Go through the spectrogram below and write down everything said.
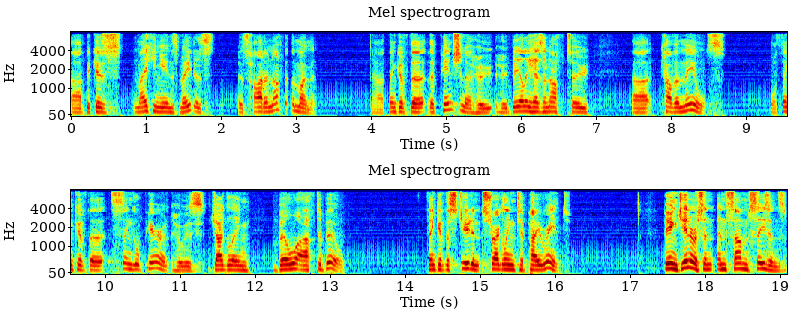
uh, because making ends meet is, is hard enough at the moment. Uh, think of the, the pensioner who, who barely has enough to uh, cover meals. Or think of the single parent who is juggling bill after bill. Think of the student struggling to pay rent. Being generous in, in some seasons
